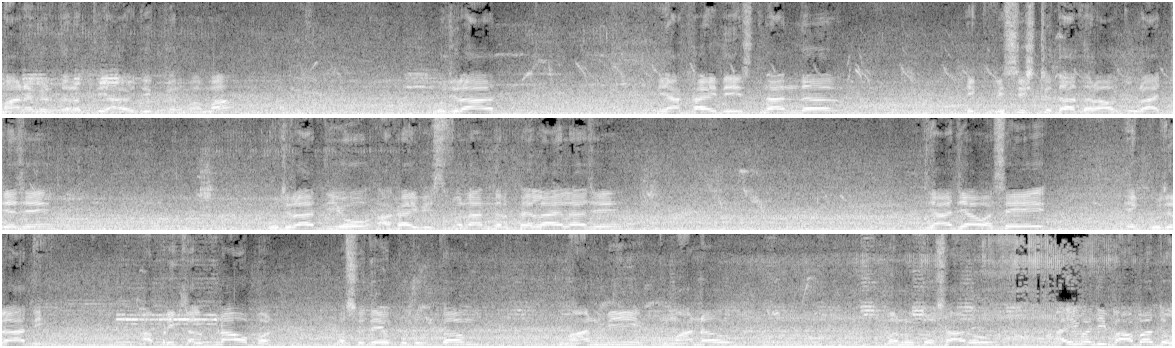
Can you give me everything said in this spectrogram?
મહાનગર તરફથી આયોજિત કરવામાં ગુજરાત એ આખા દેશના અંદર એક વિશિષ્ટતા ધરાવતું રાજ્ય છે. ગુજરાતીઓ આખા વિશ્વના અંદર ફેલાયેલા છે. જ્યાં જ્યાં હશે એક ગુજરાતી, આપણી કલ્પનાઓ પણ, વસુદેવ કુટુંબકમ માનવી, માનવ, બનવું તો સારું. આવી બધી બાબતો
